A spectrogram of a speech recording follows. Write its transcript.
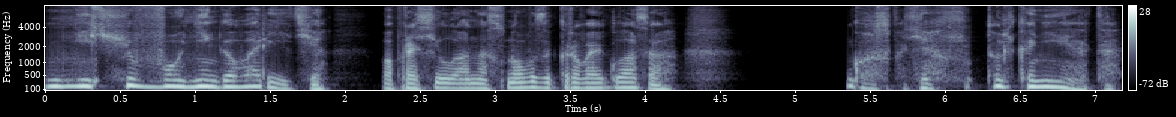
«Ничего не говорите», — попросила она, снова закрывая глаза. Господи, только не это.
